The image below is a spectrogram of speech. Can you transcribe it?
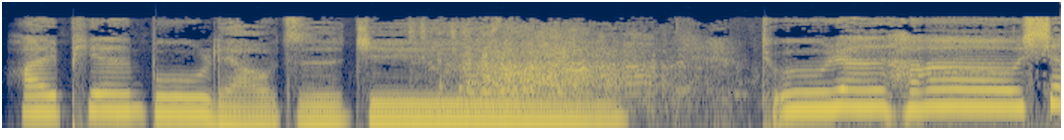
还骗不了自己。突然好想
